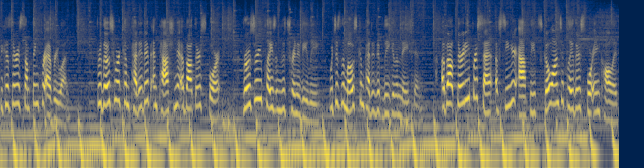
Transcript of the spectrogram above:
because there is something for everyone. For those who are competitive and passionate about their sport, Rosary plays in the Trinity League, which is the most competitive league in the nation. About 30% of senior athletes go on to play their sport in college,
